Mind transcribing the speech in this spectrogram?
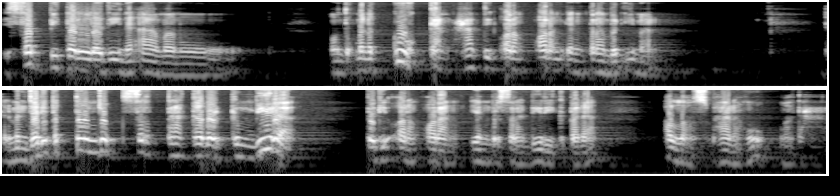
Sabbital ladina amanu. Untuk meneguhkan hati orang-orang yang telah beriman. Dan menjadi petunjuk serta kabar gembira bagi orang-orang yang berserah diri kepada Allah Subhanahu wa taala.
